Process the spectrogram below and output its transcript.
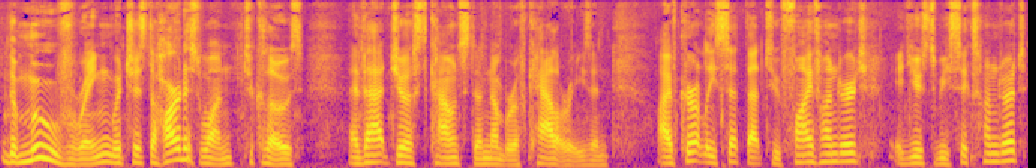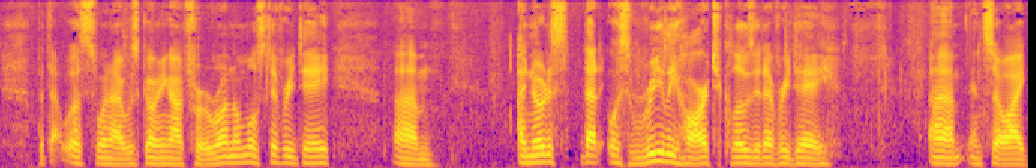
the move ring, which is the hardest one to close, and that just counts the number of calories. And I've currently set that to 500. It used to be 600, but that was when I was going out for a run almost every day. Um, I noticed that it was really hard to close it every day. Um, and so I,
